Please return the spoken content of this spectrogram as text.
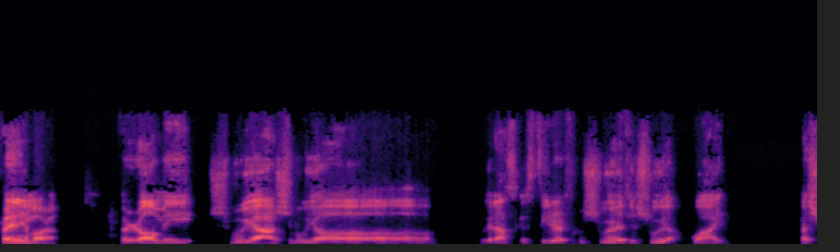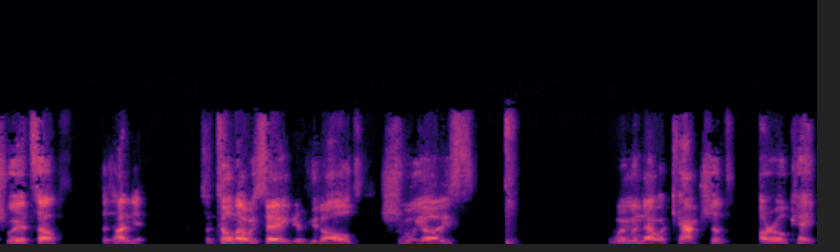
Training tomorrow. Barami shvuya shvuya. We could ask a steer from shvuya to shvuya. Why? Because Shvuya itself, the Tanya. So till now we say, if you hold Shvuyos, women that were captured are okay.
